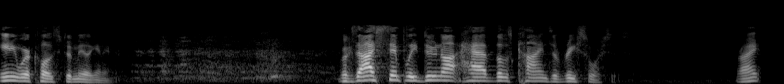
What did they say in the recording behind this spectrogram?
anywhere close to a millionaire. because I simply do not have those kinds of resources. Right?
